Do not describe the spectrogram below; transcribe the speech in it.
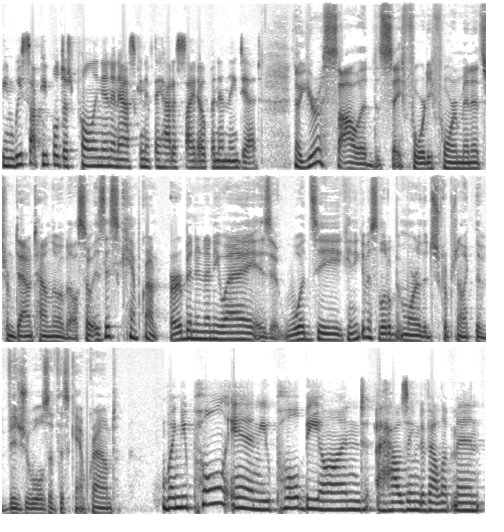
mean, we saw people just pulling in and asking if they had a site open, and they did. Now, you're a solid, say, 44 minutes from downtown Louisville. So is this campground urban in any way? Is it woodsy? Can you give us a little bit more of the description, like the visuals of this campground? When you pull in, you pull beyond a housing development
